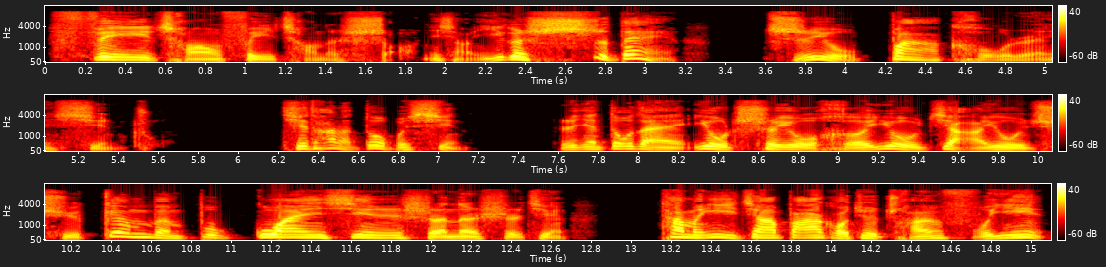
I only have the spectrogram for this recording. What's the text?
非常非常的少。你想，一个世代只有八口人信主，其他的都不信，人家都在又吃又喝，又嫁又娶，根本不关心神的事情。他们一家八口就传福音，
